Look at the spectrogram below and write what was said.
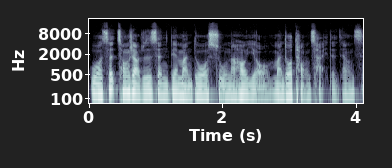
我是从小就是身边蛮多书，然后有蛮多同才的这样子。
